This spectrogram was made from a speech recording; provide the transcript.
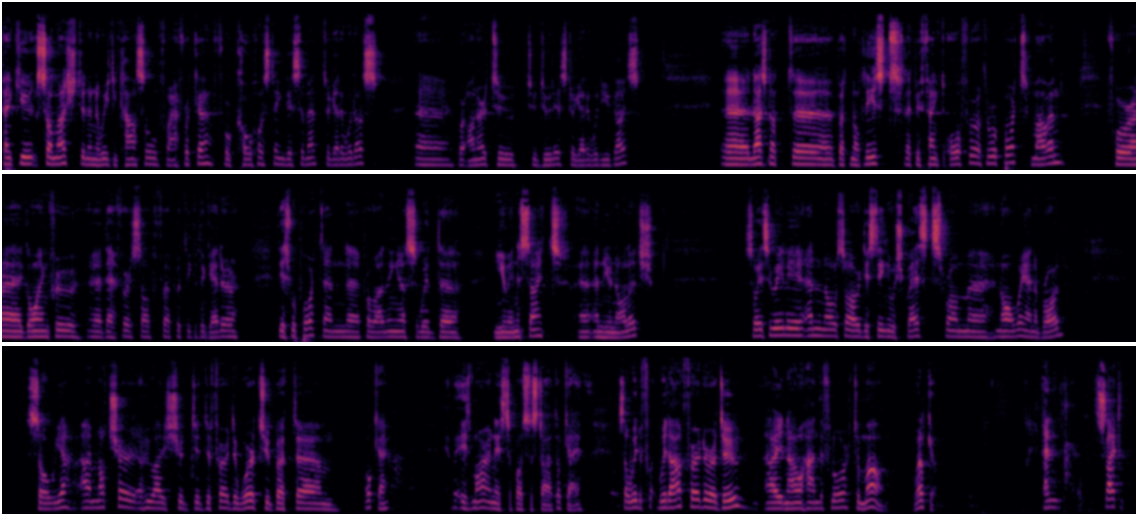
Thank you so much to the Norwegian Council for Africa for co-hosting this event together with us. Uh, we're honored to, to do this together with you guys. Uh, last not, uh, but not least, let me thank the author of the report, Maren, for uh, going through uh, the efforts of uh, putting together this report and providing us with new insight and new knowledge. So it's really, and also our distinguished guests from Norway and abroad. So yeah, I'm not sure who I should defer the word to, but um, okay. Is Maren is supposed to start? Okay. So with, without further ado, I now hand the floor to Maren. Welcome. And slightly,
